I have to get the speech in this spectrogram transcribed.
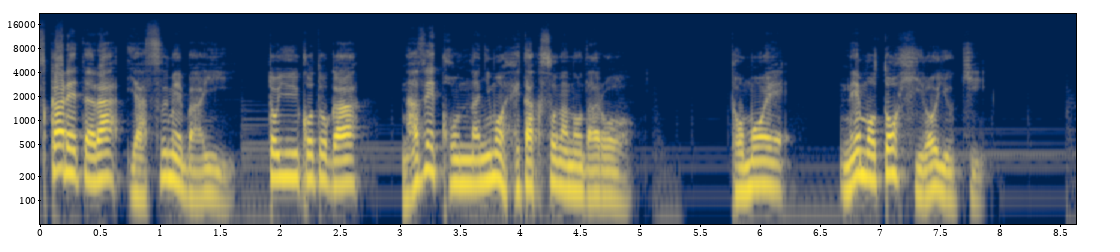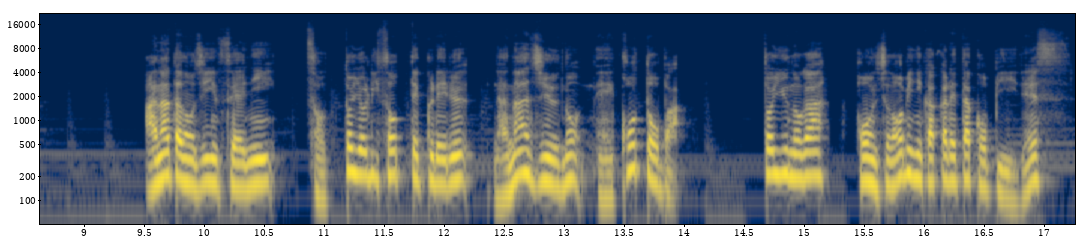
疲れたら休めばいいということがなぜこんなにも下手くそなのだろう。巴根本博之。あなたの人生にそっと寄り添ってくれる70の寝言葉というのが本書の帯に書かれたコピーです。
